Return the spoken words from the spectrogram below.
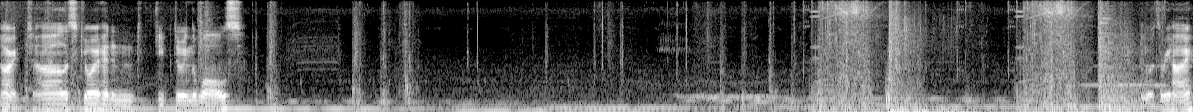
All right. Uh, let's go ahead and keep doing the walls. Do a three high.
